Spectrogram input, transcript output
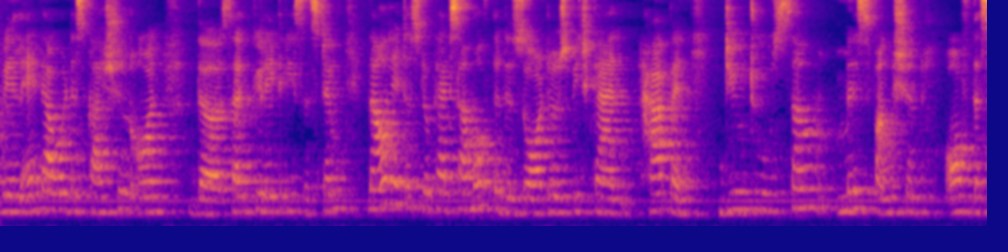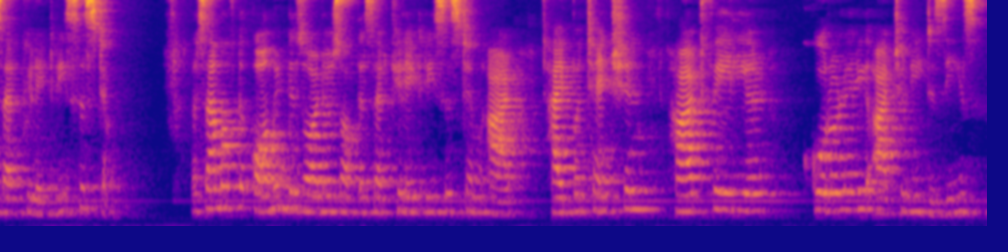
we'll end our discussion on the circulatory system. Now let us look at some of the disorders which can happen due to some misfunction of the circulatory system. Now, some of the common disorders of the circulatory system are hypertension, heart failure, coronary artery disease,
